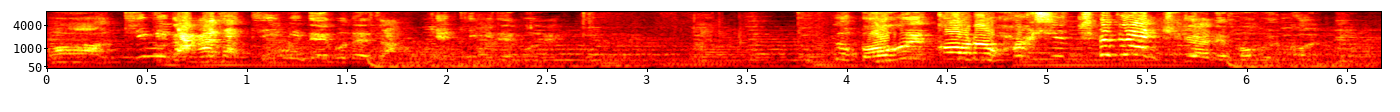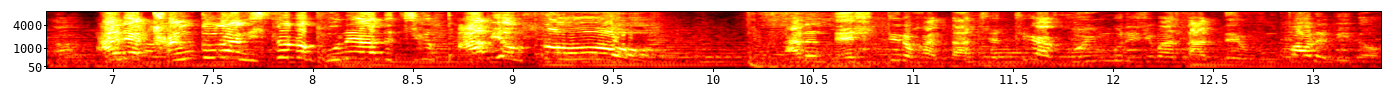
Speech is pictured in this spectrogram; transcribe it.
와 팀이 나가자. 팀이 내보내자. 오케이 팀이 내보내 또 먹을 거를 확실히 최대한 줄여야 돼 먹을 걸. 아니야 강도난 있어도 보내야 돼. 지금 밥이 없어. 나는 내 식대로 간다. 제트가 고인물이지만 난 내 운빨을 믿어.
